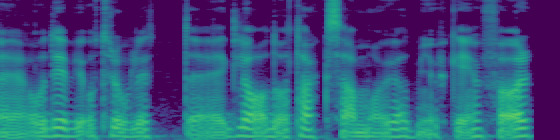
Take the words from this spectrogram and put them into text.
eh, och det är vi otroligt eh, glada och tacksamma och ödmjuka inför.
